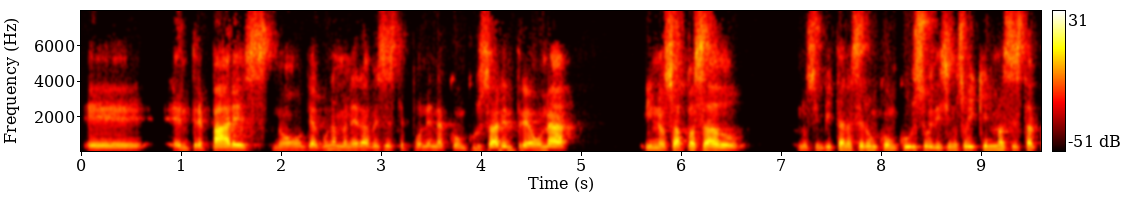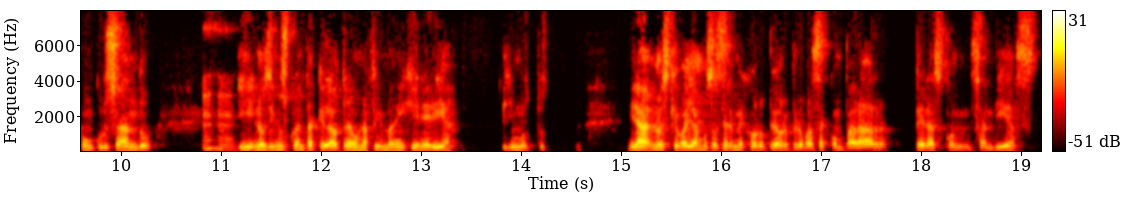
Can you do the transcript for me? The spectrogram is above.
eh, entre pares, ¿no? De alguna manera a veces te ponen a concursar entre una, y nos ha pasado, nos invitan a hacer un concurso y decimos, oye, ¿quién más está concursando? Y nos dimos cuenta que la otra era una firma de ingeniería. Dijimos, pues mira, no es que vayamos a ser mejor o peor, pero vas a comparar peras con sandías.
